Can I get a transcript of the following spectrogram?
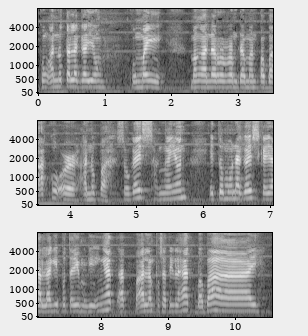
kung ano talaga yung, kung may mga nararamdaman pa ba ako or ano pa. So guys, ngayon, ito muna guys. Kaya lagi po tayo mag-iingat at paalam po sa ating lahat. Bye-bye!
